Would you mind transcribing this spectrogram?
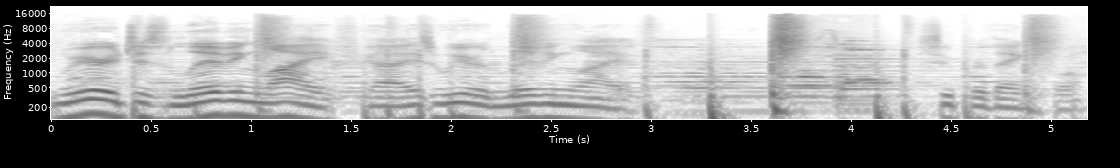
we're just living life guys. We are living life. Super thankful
